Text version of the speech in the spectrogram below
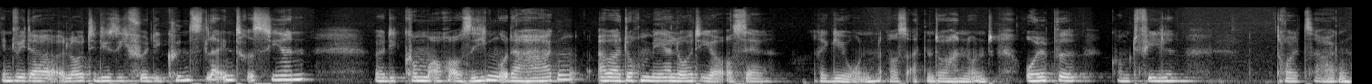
entweder Leute, die sich für die Künstler interessieren, äh, die kommen auch aus Siegen oder Hagen, aber doch mehr Leute hier aus der Region, aus Attendorn und Olpe kommt viel, Trollzagen.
